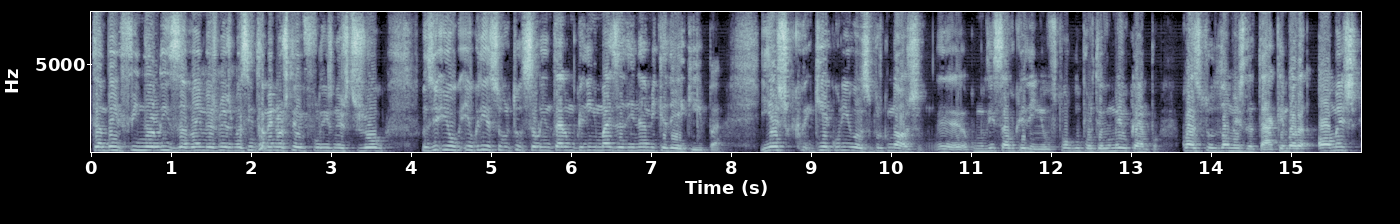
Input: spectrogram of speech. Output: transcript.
também finaliza bem, mas mesmo assim também não esteve feliz neste jogo. Mas eu, eu queria sobretudo salientar um bocadinho mais a dinâmica da equipa. E acho que, que é curioso, porque nós, eh, como disse há bocadinho, o Futebol do Porto teve um meio campo quase tudo de homens de ataque, embora homens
